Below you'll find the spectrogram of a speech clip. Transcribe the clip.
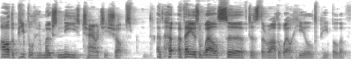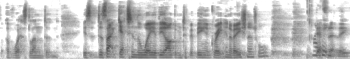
are the people who most need charity shops, are, are they as well served as the rather well heeled people of, of West London? Is, does that get in the way of the argument of it being a great innovation at all? Definitely.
